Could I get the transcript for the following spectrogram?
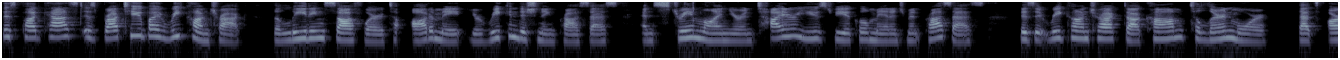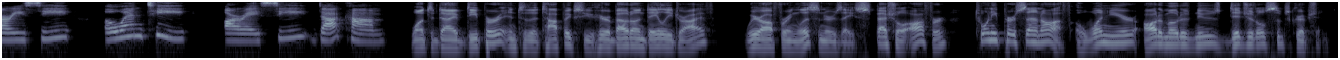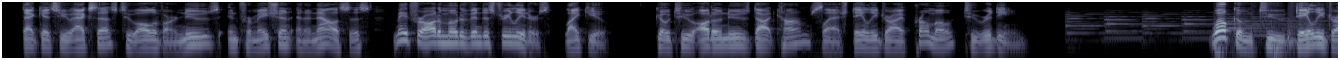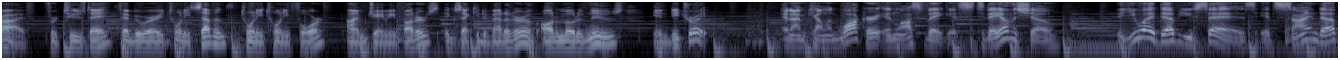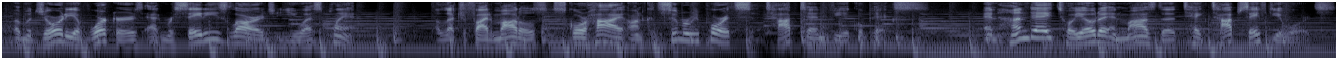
This podcast is brought to you by ReconTrack, the leading software to automate your reconditioning process and streamline your entire used vehicle management process. Visit recontrack.com to learn more. That's R E C O N T R A C.com. Want to dive deeper into the topics you hear about on Daily Drive? We're offering listeners a special offer 20% off a one year automotive news digital subscription. That gets you access to all of our news, information, and analysis made for automotive industry leaders like you. Go to autonews.com slash daily drive promo to redeem. Welcome to Daily Drive for Tuesday, February 27th, 2024. I'm Jamie Butters, Executive Editor of Automotive News in Detroit. And I'm Kellen Walker in Las Vegas. Today on the show, the UAW says it signed up a majority of workers at Mercedes' large U.S. plant. Electrified models score high on Consumer Reports' top 10 vehicle picks. And Hyundai, Toyota, and Mazda take top safety awards.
